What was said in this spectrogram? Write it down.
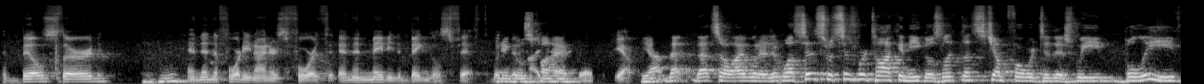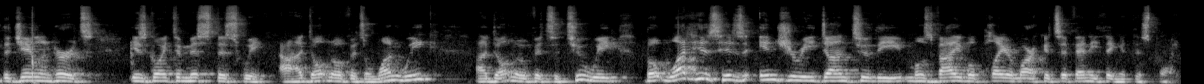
the Bills third, Mm-hmm. And then the 49ers fourth, and then maybe the Bengals fifth. Bengals five. Yeah. Yeah, that, that's how I would have Well, since, since we're talking Eagles, let, us jump forward to this. We believe that Jalen Hurts is going to miss this week. I don't know if it's a one week. I don't know if it's a two week, but what has his injury done to the most valuable player markets, if anything, at this point?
